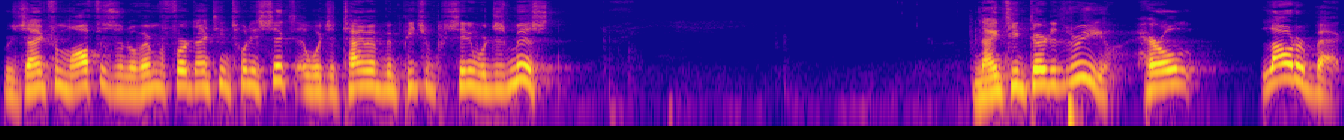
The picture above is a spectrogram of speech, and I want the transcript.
Resigned from office on November 4, 1926, at which time of impeachment proceeding were dismissed. 1933, Harold Louderback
